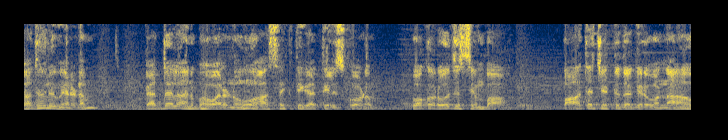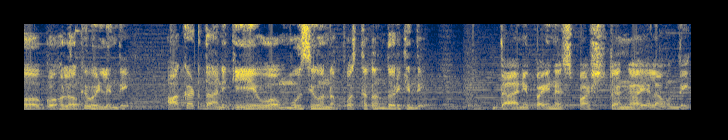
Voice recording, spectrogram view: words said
కథలు వినడం పెద్దల అనుభవాలను ఆసక్తిగా తెలుసుకోవడం. ఒకరోజు సింబా పాత చెట్టు దగ్గర ఉన్న ఓ గుహలోకి వెళ్ళింది. అక్కడ దానికి ఓ మూసి ఉన్న పుస్తకం దొరికింది. దానిపైన స్పష్టంగా ఇలా ఉంది.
